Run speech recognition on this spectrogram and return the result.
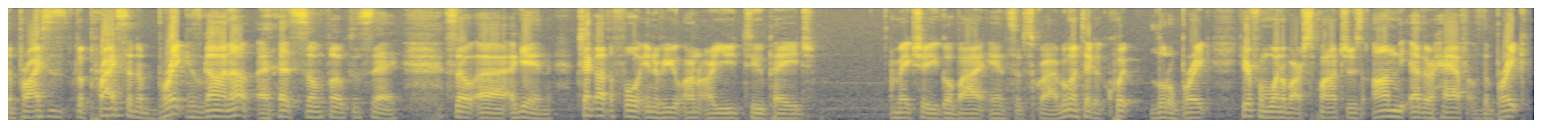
the prices, the price of the brick has gone up, as some folks would say. So uh, again, check out the full interview on our YouTube page make sure you go by and subscribe. We're going to take a quick little break, hear from one of our sponsors. On the other half of the break,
